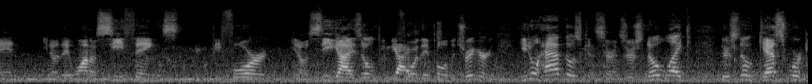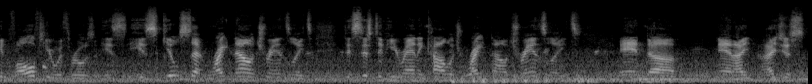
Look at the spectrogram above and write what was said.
and you know they want to see things before you know see guys open before they pull the trigger. You don't have those concerns. There's no like there's no guesswork involved here with Rosen. His his skill set right now translates. The system he ran in college right now translates, and uh, and I I just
